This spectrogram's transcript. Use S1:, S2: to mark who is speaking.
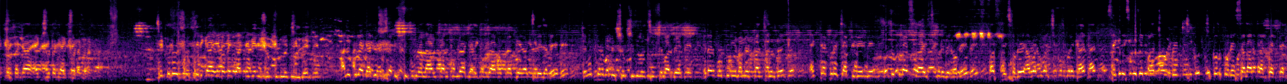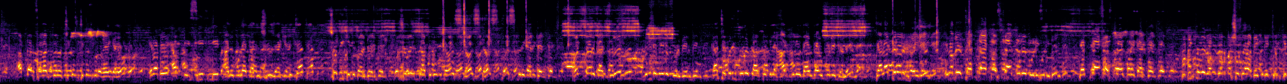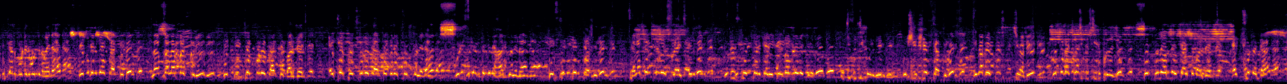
S1: একশো টাকা একশো একশো টাকা যে কোনো সবজির গায়ে এভাবে চার দেবেন সবজিগুলো ছিলবেন। আলুগুলা গাজর শসা মিষ্টি কুমড়া, লাল চাল কুমড়া, জালি কুমড়া আমরা পেঁড়া ছিঁড়ে যাবে। চমৎকার ভাবে সবজিগুলো ছিলতে পারবেন এটার মধ্যে এভাবে পাঁচ করবেন একটা করে চাপ দিবেন। কতগুলো স্লাইস করে বের হবে? পাঁচ পিস হবে। আবার যদি চিকন করে খান সেকেন্ড স্টেপে পাঁচ করবেন। চিকন চিকন করে সালাদ কাটবেন আপনার সালাদগুলো চিকন চিকন করে হয়ে গেল। এভাবে আপনি সিম, ডিম আলু মুলা গাজর শুরু যা খেতে চান, সবই খেতে পারবেন। বছরের চাপ দেবেন, দশ দশ দশ দশ করে কাটবেন। ঘণ্টার কাজগুলো মিনিটে মিনিটে করবেন। কাছে মরিচগুলো কাটতে গেলে হাতগুলো দাউ করে চলে। জ্বালা ভয় নেই। এভাবে চারটা, পাঁচটা করে মরিচ দিবেন। চারটা করে কাটবেন পবিত্র রমজান মাসে যারা বেগুনের চপ খেতে চান মোটের মতন হয় না। বেগুনের ব্যাগ কাটবেন লম্বা লম্বা করে বেগুনের করে কাটতে পারবেন। এই যে পেস্টগুলো কাটতে গেলে চোখ চলে না, মরিচ কাটতে গেলে হাত চলে না। পেস্টে দিবেন পর দেবেন স্যালাডের জন্য স্লাইস করবেন, নুডলস তরি তরকারি কিংবা লেগে চলবে কুচি কুচি ফের চাপ দেবেন। এভাবে হবে কতটা কুচি কুচির প্রয়োজন সবগুলো আপনি কাটতে পারবেন। একশো টাকা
